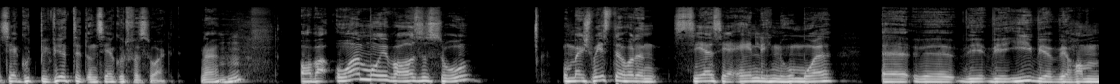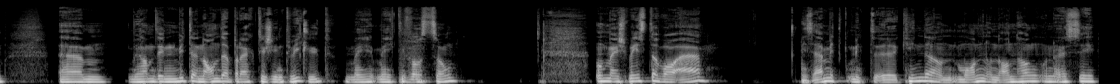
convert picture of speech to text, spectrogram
sehr gut bewirtet und sehr gut versorgt. Ne? Aber einmal war es so, und meine Schwester hat einen sehr, sehr ähnlichen Humor äh, wie, wie ich. Wir, wir, haben, ähm, wir haben den miteinander praktisch entwickelt, mö- möchte ich fast sagen. Und meine Schwester war auch, ist auch mit, mit äh, Kinder und Mann und Anhang und alles, sind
